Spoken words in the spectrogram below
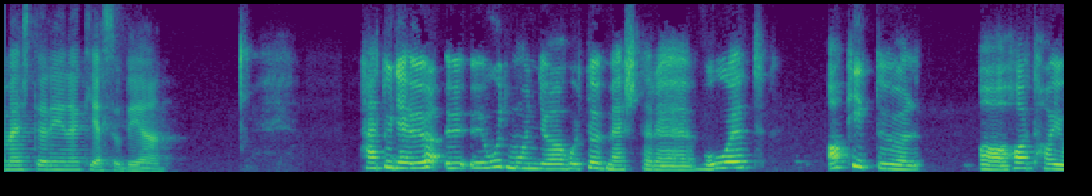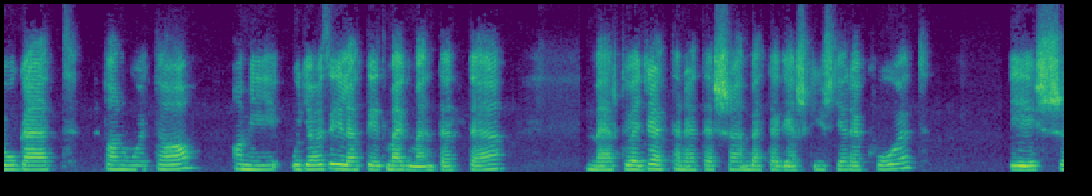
mesterének Jeszudián? Hát ugye ő, ő, ő úgy mondja, hogy több mestere volt, akitől a hathajogát tanulta, ami ugye az életét megmentette, mert ő egy rettenetesen beteges kisgyerek volt, és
